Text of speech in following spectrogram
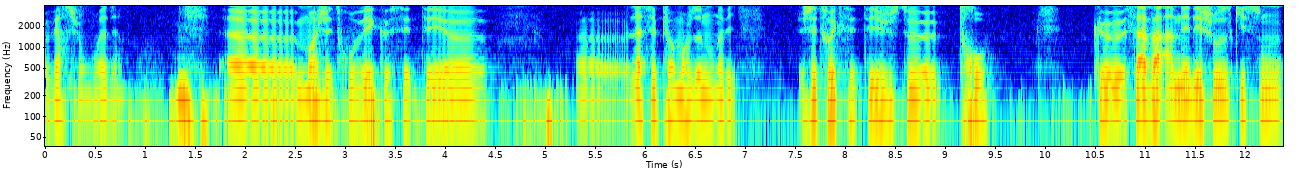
versions, on va dire. Euh, moi j'ai trouvé que c'était euh, euh, là c'est purement je donne mon avis. J'ai trouvé que c'était juste trop. Que ça va amener des choses qui sont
